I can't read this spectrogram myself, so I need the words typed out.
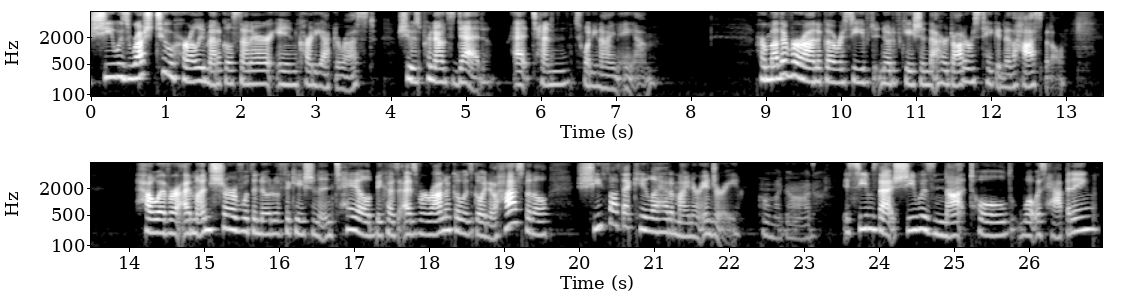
She was rushed to Hurley Medical Center in cardiac arrest. She was pronounced dead at 10:29 a.m. Her mother Veronica received notification that her daughter was taken to the hospital. However, I'm unsure of what the notification entailed because as Veronica was going to the hospital, she thought that Kayla had a minor injury. Oh my God. It seems that she was not told what was happening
